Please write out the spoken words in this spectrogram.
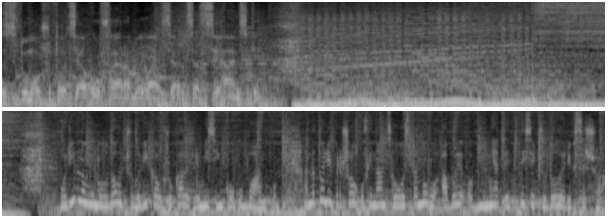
здумав, що то ця офера була, ця, ця циганська. У рівному молодого чоловіка обшукали прямісінько у банку. Анатолій прийшов у фінансову установу, аби обміняти тисячу доларів США.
